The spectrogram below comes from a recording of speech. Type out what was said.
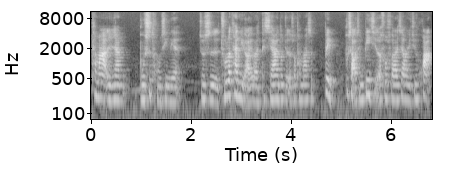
他妈人家不是同性恋。就是除了他女儿以外，其他人都觉得说他妈是被不小心逼急了说出来这样一句话，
